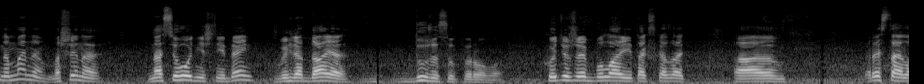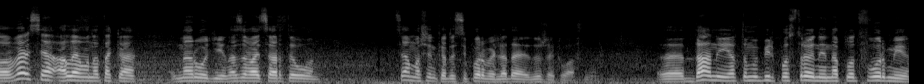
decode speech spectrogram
На мене машина на сьогоднішній день виглядає дуже суперово. Хоч уже була і, так сказати, рестайлова версія, але вона така в народі називається Arteon. Ця машинка до сих пор виглядає дуже класно. Е, Даний автомобіль построєний на платформі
